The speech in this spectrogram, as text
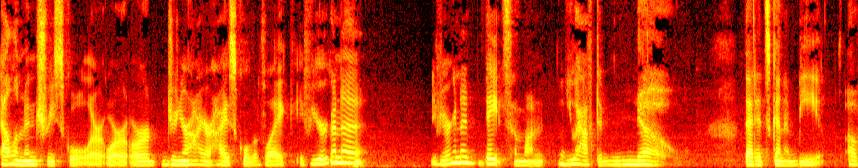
elementary school or, or, or junior high or high school of like if you're gonna if you're gonna date someone you have to know that it's gonna be a,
